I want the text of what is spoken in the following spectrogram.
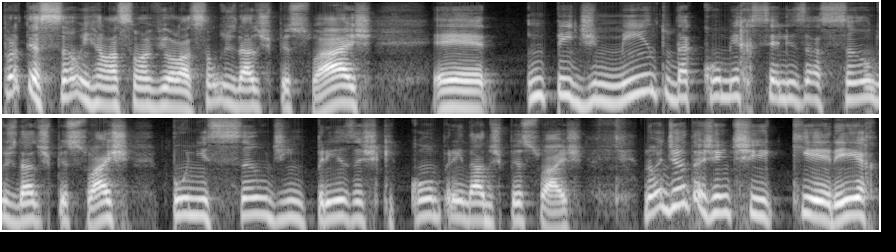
proteção em relação à violação dos dados pessoais, é, impedimento da comercialização dos dados pessoais, punição de empresas que comprem dados pessoais. Não adianta a gente querer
